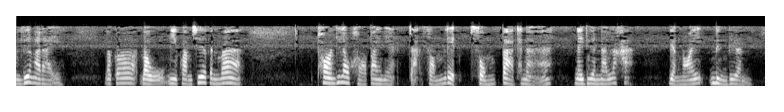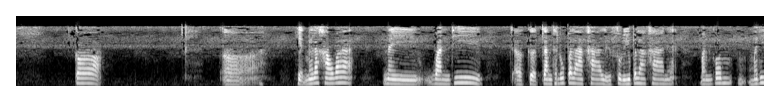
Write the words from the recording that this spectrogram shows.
รเรื่องอะไร แล้วก็เรามีความเชื่อกันว่า พรที่เราขอไปเนี่ย จะสำเร็จสมปรารถนาในเดือนนั้นละค่ะ อย่างน้อยหนึ่งเดือน ก็ เเห็นไหมล่ะคะว่าในวันที่เเกิดจันทรุปราคา หรือสุริยุปราคาเนี่ย มันก็ไม่ได้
